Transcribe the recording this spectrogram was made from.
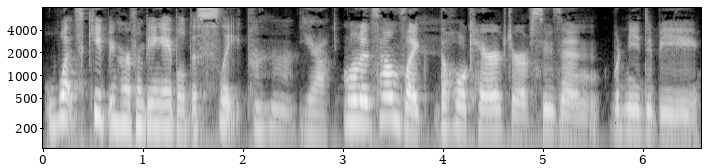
what's keeping her from being able to sleep. Mm-hmm. Yeah. Well, and it sounds like the whole character of Susan would need to be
